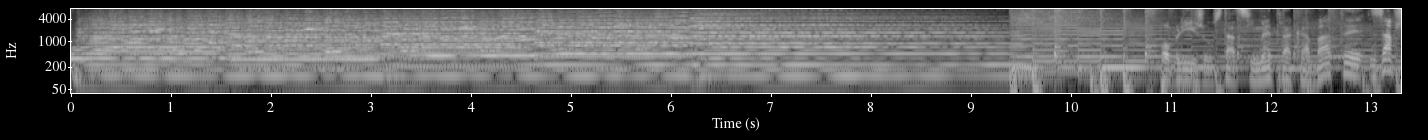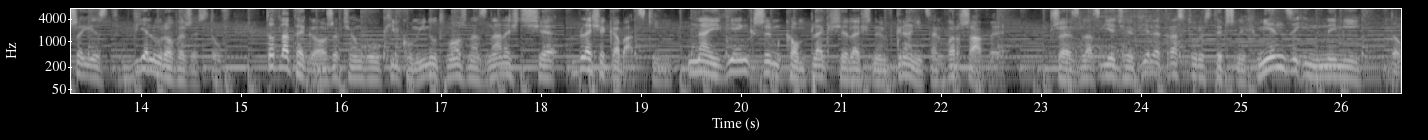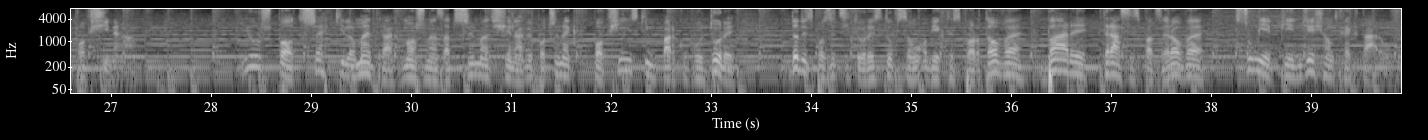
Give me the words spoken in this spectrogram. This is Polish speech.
Pobliżu stacji metra Kabaty zawsze jest wielu rowerzystów. To dlatego, że w ciągu kilku minut można znaleźć się w Lesie Kabackim, największym kompleksie leśnym w granicach Warszawy. Przez las jedzie wiele tras turystycznych, między innymi do Powsina. Już po trzech kilometrach można zatrzymać się na wypoczynek w Powsińskim Parku Kultury. Do dyspozycji turystów są obiekty sportowe, bary, trasy spacerowe, w sumie 50 hektarów.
